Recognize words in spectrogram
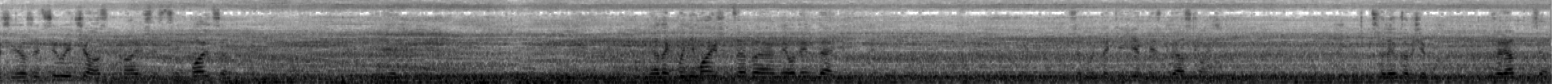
Коротше, я вже цілий час граюся з цим пальцем. І я так розумію, що це буде не один день. Це буде такий є без бляскавець. Сходив, коротше, зарядку взяв.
